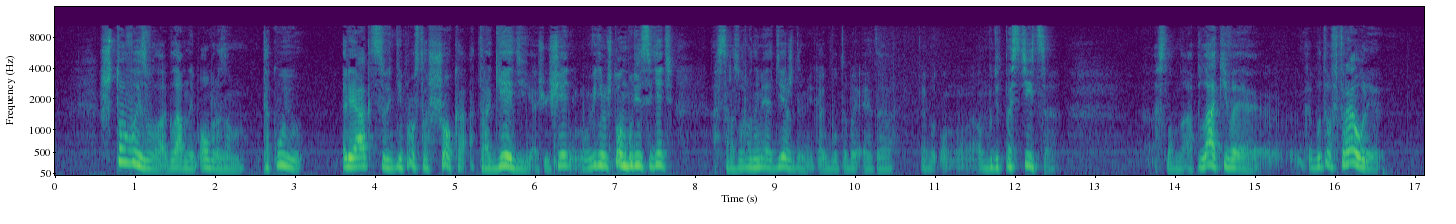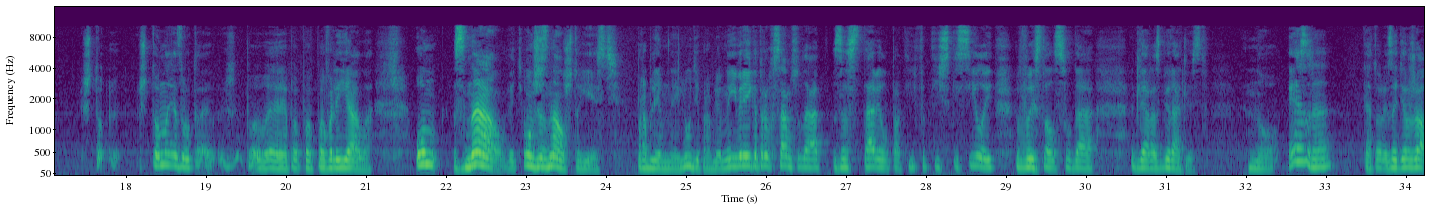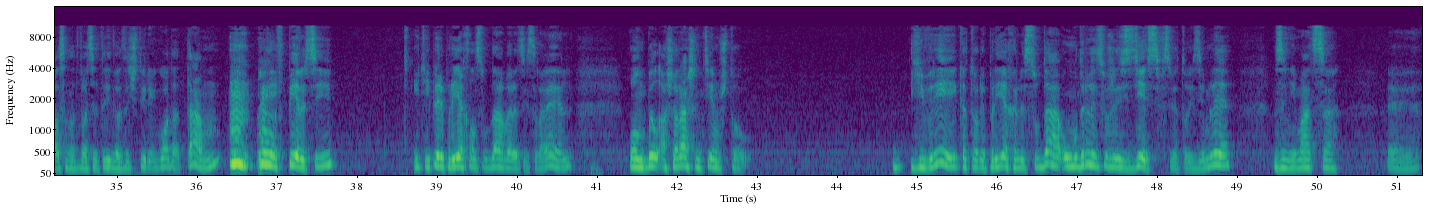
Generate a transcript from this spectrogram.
Что вызвало главным образом такую реакцию не просто шока, а трагедии, ощущения? Мы видим, что он будет сидеть с разорванными одеждами, как будто бы это, как бы он, он будет поститься, словно оплакивая, как будто в трауре. Что, что на Эзру э, повлияло? Он знал, ведь он же знал, что есть проблемные люди, проблемные евреи, которых сам сюда заставил фактически силой, выслал сюда для разбирательств. Но Эзра, который задержался на 23-24 года там, в Персии, и теперь приехал сюда, в Эрец Израиль, он был ошарашен тем, что евреи, которые приехали сюда, умудрились уже здесь, в Святой Земле, заниматься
